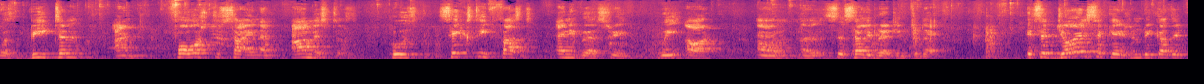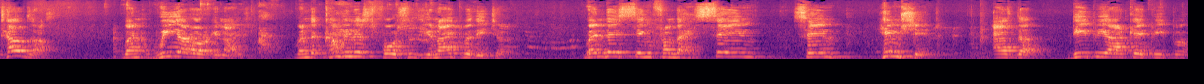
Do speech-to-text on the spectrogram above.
was beaten and forced to sign an armistice whose 61st anniversary we are um, uh, celebrating today. It's a joyous occasion because it tells us when we are organized, when the communist forces unite with each other, when they sing from the same, same hymn sheet as the DPRK people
